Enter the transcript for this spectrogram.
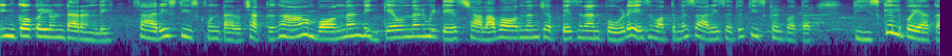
ఇంకొకళ్ళు ఉంటారండి శారీస్ తీసుకుంటారు. చక్కగా బాగుందండి ఇంకేముందండి మీ టేస్ట్ చాలా బాగుందని చెప్పేసి నన్ను పొగిడేసి మొత్తమే శారీస్ అయితే తీసుకెళ్ళిపోతారు. తీసుకెళ్ళిపోయాక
